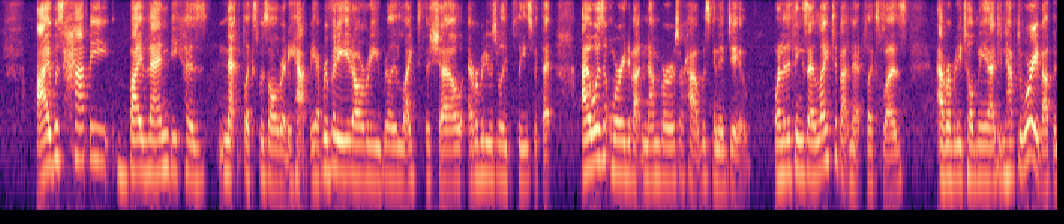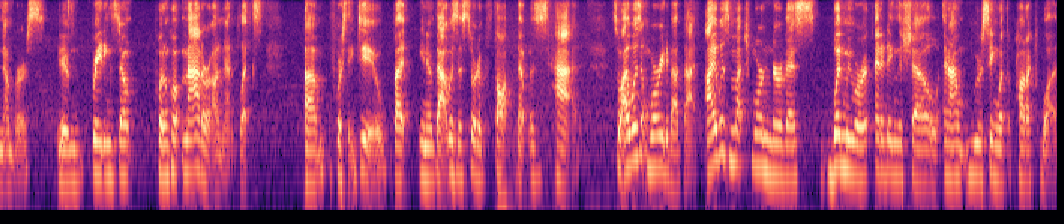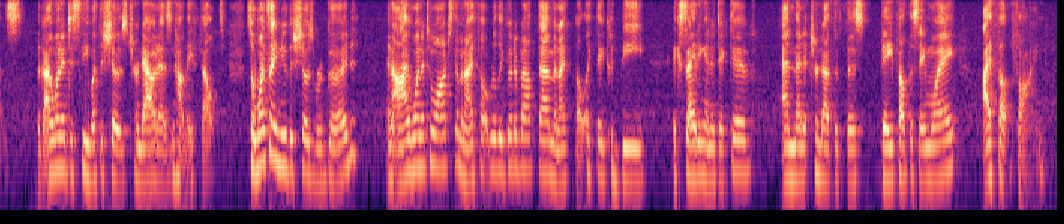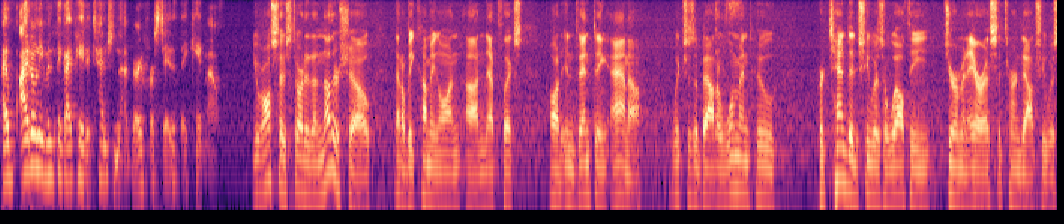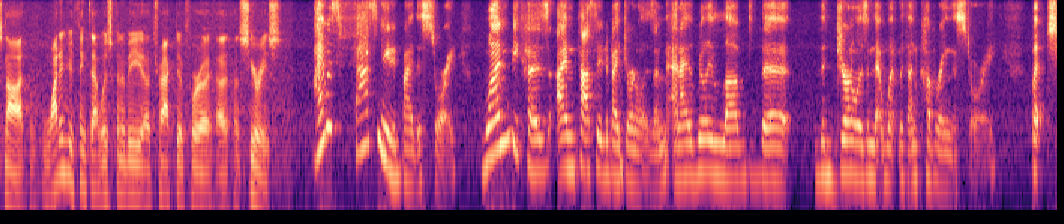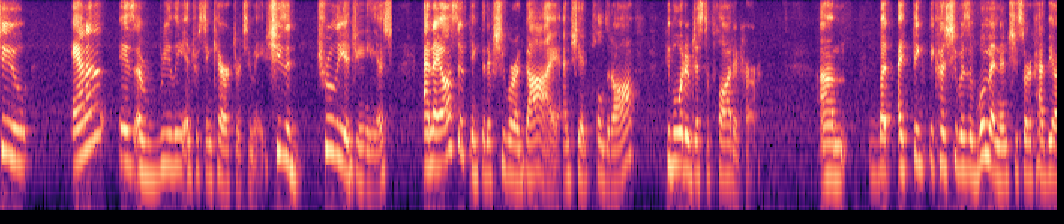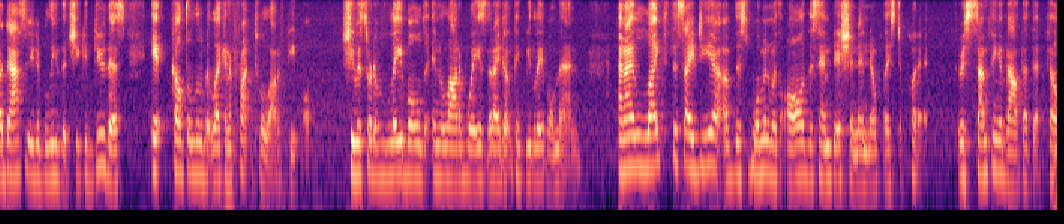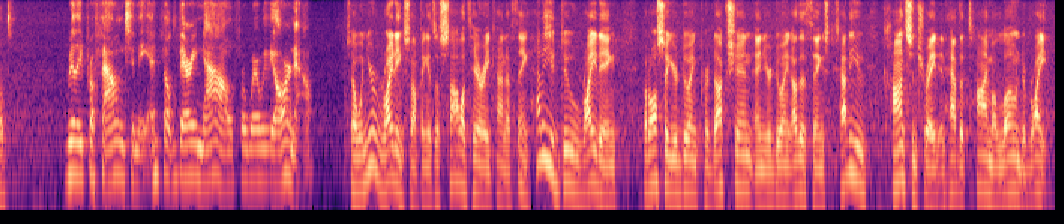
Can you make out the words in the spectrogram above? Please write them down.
I was happy by then because Netflix was already happy. Everybody had already really liked the show. Everybody was really pleased with it. I wasn't worried about numbers or how it was going to do. One of the things I liked about Netflix was everybody told me I didn't have to worry about the numbers. You know, ratings don't quote unquote matter on Netflix. Um, of course they do, but you know that was a sort of thought that was had. So I wasn't worried about that. I was much more nervous when we were editing the show and I, we were seeing what the product was. Like I wanted to see what the shows turned out as and how they felt. So once I knew the shows were good and I wanted to watch them and I felt really good about them and I felt like they could be exciting and addictive, and then it turned out that this they felt the same way, I felt fine. I, I don't even think I paid attention that very first day that they came out. You also started another show that'll be coming on uh, Netflix called Inventing Anna, which is about a woman who pretended she was a wealthy German heiress. It turned out she was not. Why did you think that was going to be attractive for a, a, a series? I was fascinated by this story. One, because I'm fascinated by journalism and I really loved the, the journalism that went with uncovering this story. But two, Anna is a really interesting character to me. She's a truly a genius. And I also think that if she were a guy and she had pulled it off, people would have just applauded her. Um, but I think because she was a woman and she sort of had the audacity to believe that she could do this, it felt a little bit like an mm. affront to a lot of people. She was sort of labeled in a lot of ways that I don't think we label men. And I liked this idea of this woman with all of this ambition and no place to put it. There was something about that that felt really profound to me and felt very now for where we are now. So when you're writing something, it's a solitary kind of thing. How do you do writing but also you're doing production and you're doing other things. How do you concentrate and have the time alone to write?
